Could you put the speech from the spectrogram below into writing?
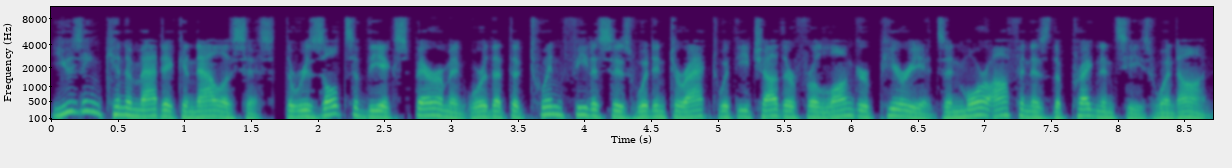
Using kinematic analysis, the results of the experiment were that the twin fetuses would interact with each other for longer periods and more often as the pregnancies went on.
